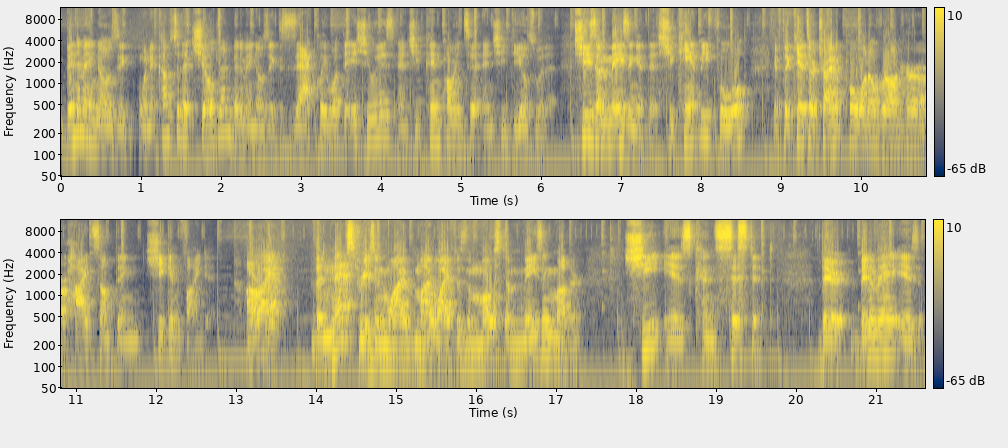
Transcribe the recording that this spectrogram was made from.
Bename knows, it, when it comes to the children, Bename knows exactly what the issue is and she pinpoints it and she deals with it. She's amazing at this. She can't be fooled. If the kids are trying to pull one over on her or hide something, she can find it. All right, the next reason why my wife is the most amazing mother, she is consistent. There, Bename is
